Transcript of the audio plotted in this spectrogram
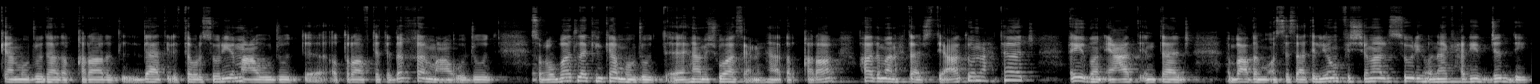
كان موجود هذا القرار الذاتي للثورة السورية مع وجود أطراف تتدخل مع وجود صعوبات لكن كان موجود هامش واسع من هذا القرار. هذا ما نحتاج استعادته ونحتاج أيضا إعادة إنتاج بعض المؤسسات. اليوم في الشمال السوري هناك حديث جدي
